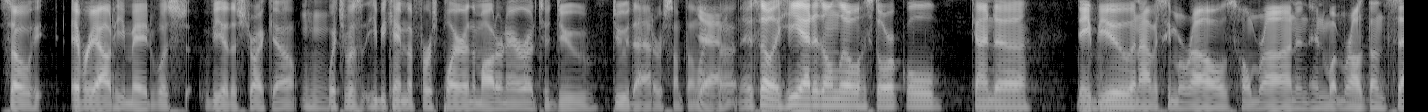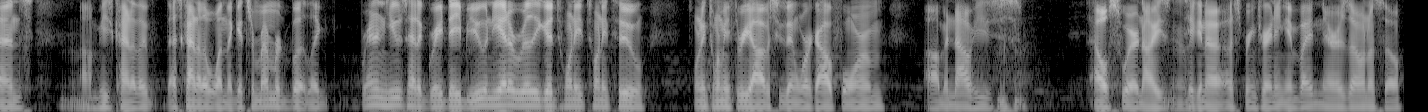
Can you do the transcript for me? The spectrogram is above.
So he, every out he made was via the strikeout, which was he became the first player in the modern era to do do that or something like Yeah. that. So he had his own little historical kind of debut, and obviously Morel's home run and, and what Morales done since. Um, he's kind of the that's kind of the one that gets remembered. But like Brandon Hughes had a great debut, and he had a really good 2022. 2023 obviously didn't work out for him, um, and now he's elsewhere. Now he's taking a, a spring training invite in Arizona. So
